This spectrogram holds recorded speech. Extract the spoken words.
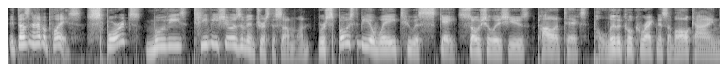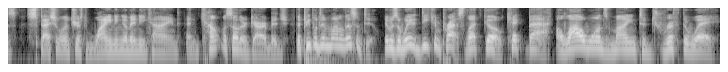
It doesn't have a place. Sports, movies, TV shows of interest to someone were supposed to be a way to escape social issues, politics, political correctness of all kinds, special interest whining of any kind, and countless other garbage that people didn't want to listen to. It was a way to decompress, let go, kick back, allow one's mind to drift away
